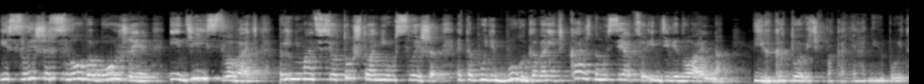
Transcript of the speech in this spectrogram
и слышать Слово Божие, и действовать, принимать все то, что они услышат. Это будет Бог говорить каждому сердцу индивидуально. Их готовить к покаянию будет,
